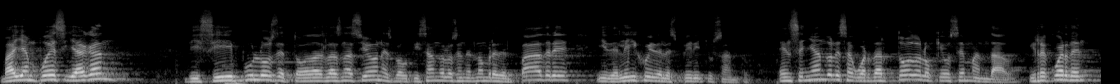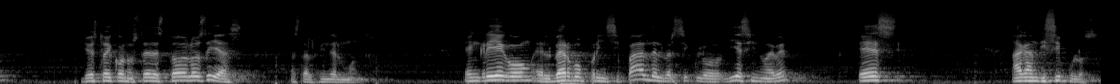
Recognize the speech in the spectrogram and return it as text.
Vayan pues y hagan discípulos de todas las naciones, bautizándolos en el nombre del Padre y del Hijo y del Espíritu Santo, enseñándoles a guardar todo lo que os he mandado. Y recuerden, yo estoy con ustedes todos los días hasta el fin del mundo. En griego, el verbo principal del versículo 19 es hagan discípulos.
